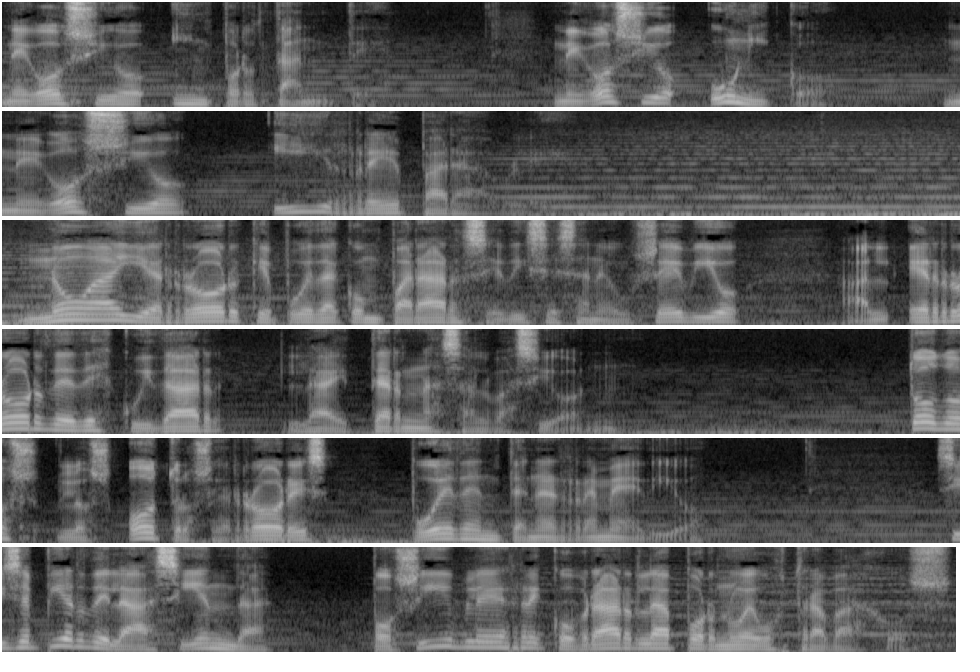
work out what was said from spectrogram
Negocio importante, negocio único, negocio irreparable. No hay error que pueda compararse, dice San Eusebio, al error de descuidar la eterna salvación. Todos los otros errores pueden tener remedio. Si se pierde la hacienda, posible es recobrarla por nuevos trabajos.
